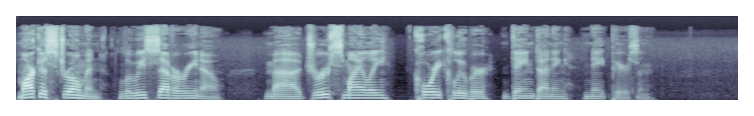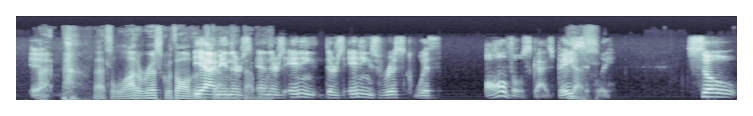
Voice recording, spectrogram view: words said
Marcus Stroman, Luis Severino, uh, Drew Smyly, Corey Kluber, Dane Dunning, Nate Pearson. Yeah, that's a lot of risk with all those. Yeah, I mean, there's and there's inning there's innings risk with all those guys basically. Yes. So,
